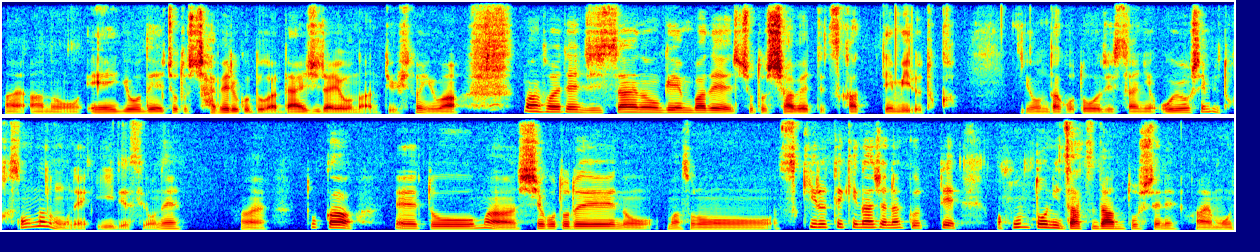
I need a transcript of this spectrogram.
はい、あの営業でちょっと喋ることが大事だよなんていう人には、まあ、それで実際の現場でちょっと喋って使ってみるとか、読んだことを実際に応用してみるとか、そんなのもね、いいですよね。はい。とか、えっ、と、まあ、仕事での、まあ、その、スキル的なじゃなくって、本当に雑談としてね、はい、用い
